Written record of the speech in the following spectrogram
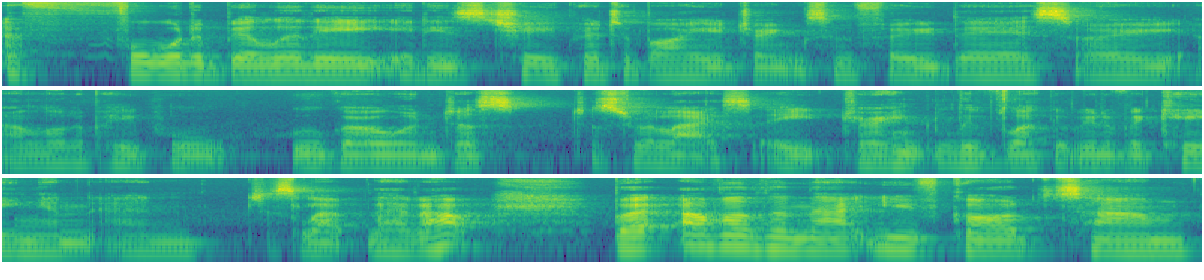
Affordability, it is cheaper to buy your drinks and food there, so a lot of people will go and just just relax, eat, drink, live like a bit of a king, and and just lap that up. But other than that, you've got um,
